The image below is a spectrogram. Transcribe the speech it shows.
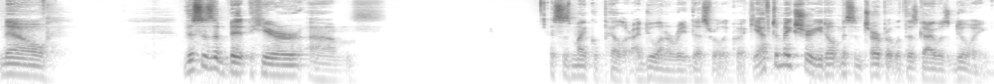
Now, this is a bit here. Um, this is Michael Piller. I do want to read this really quick. You have to make sure you don't misinterpret what this guy was doing.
